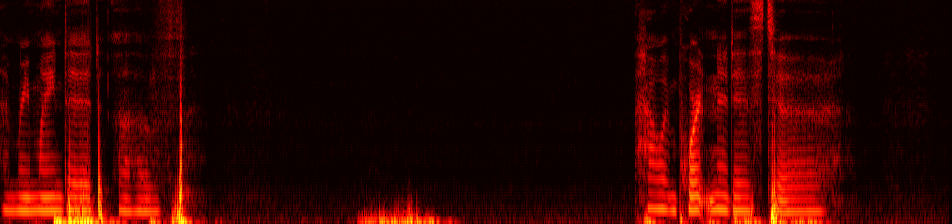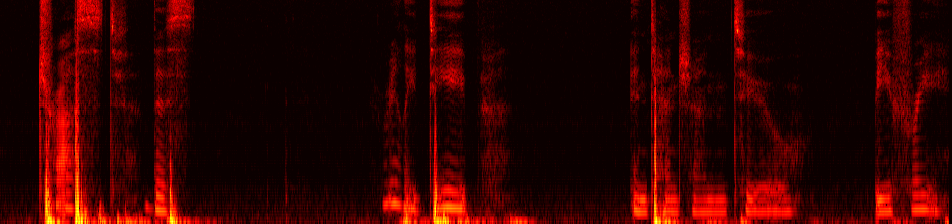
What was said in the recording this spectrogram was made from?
I'm reminded of how important it is to trust this really deep intention to be free.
